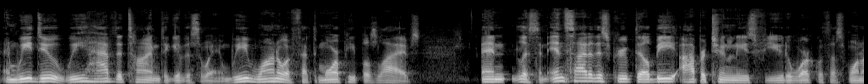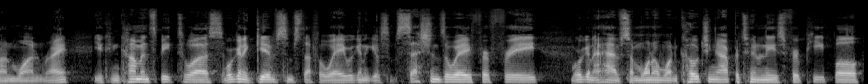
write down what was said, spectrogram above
And we do. We have the time to give this away and we want to affect more people's lives and listen, inside of this group, there'll be opportunities for you to work with us one on one, right? You can come and speak to us. We're going to give some stuff away. We're going to give some sessions away for free. We're going to have some one on one coaching opportunities for people.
